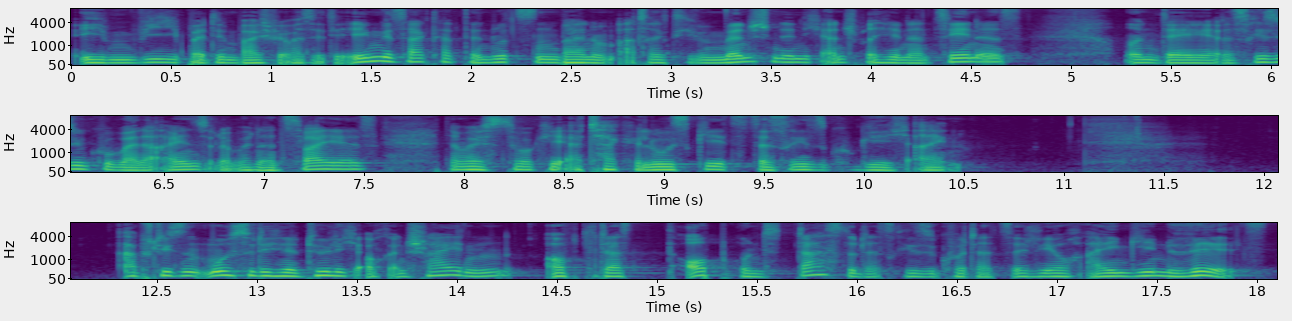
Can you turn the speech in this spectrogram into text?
eben wie bei dem Beispiel, was ich dir eben gesagt habe, der Nutzen bei einem attraktiven Menschen, den ich anspreche, in einer 10 ist und der, das Risiko bei einer 1 oder bei einer 2 ist, dann weißt du, okay, Attacke, los geht's, das Risiko gehe ich ein. Abschließend musst du dich natürlich auch entscheiden, ob du das, ob und dass du das Risiko tatsächlich auch eingehen willst.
